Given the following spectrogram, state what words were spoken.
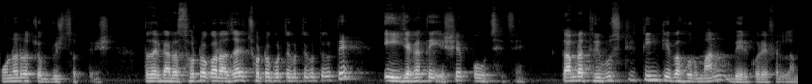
পনেরো, চব্বিশ, ছত্রিশ। তাদেরকে আরও ছোটো করা যায়, ছোট করতে করতে করতে করতে এই জায়গাতে এসে পৌঁছেছে। তো আমরা ত্রিভুজটির তিনটি বাহুর মান বের করে ফেললাম,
